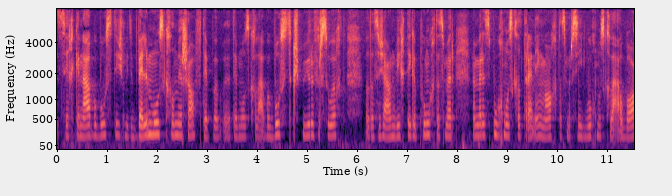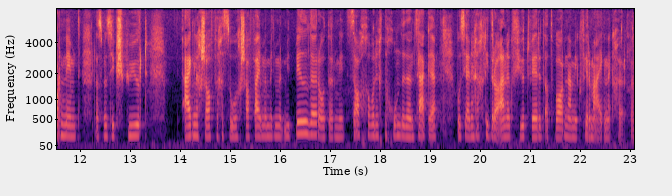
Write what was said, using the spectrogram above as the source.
sich genau bewusst ist, mit welchem Muskel man schafft, den, den Muskel auch bewusst zu spüren versucht, weil das ist auch ein wichtiger Punkt, dass man, wenn man ein Bauchmuskeltraining macht, dass man seine Bauchmuskeln auch wahrnimmt, dass man sie spürt. Eigentlich arbeite ich es so, ich arbeite auch immer mit, mit, mit Bildern oder mit Sachen, die ich den Kunden dann sage, wo sie eigentlich ein bisschen daran angeführt werden, an die Wahrnehmung für ihren eigenen Körper.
